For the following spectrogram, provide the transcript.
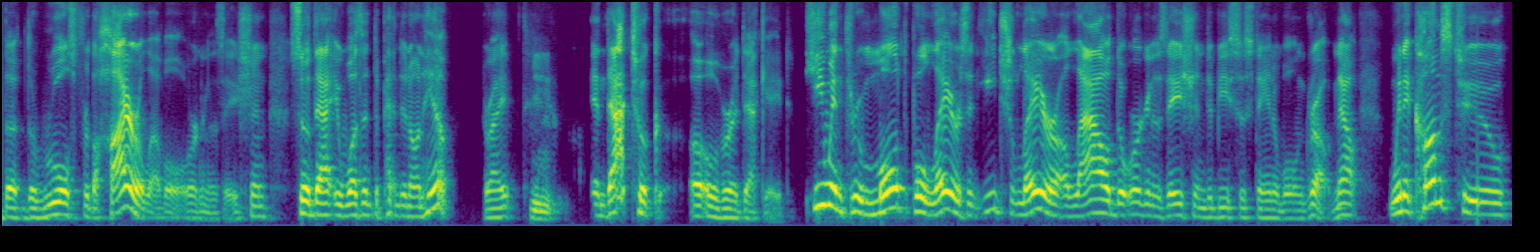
the, the rules for the higher level organization so that it wasn't dependent on him, right? Mm. And that took uh, over a decade. He went through multiple layers, and each layer allowed the organization to be sustainable and grow. Now, when it comes to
